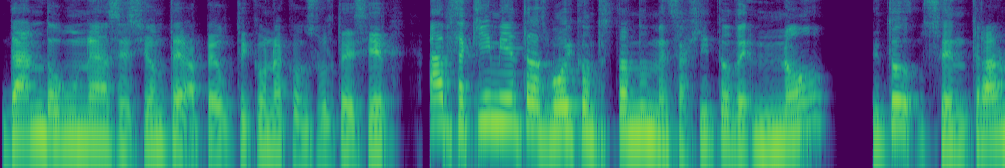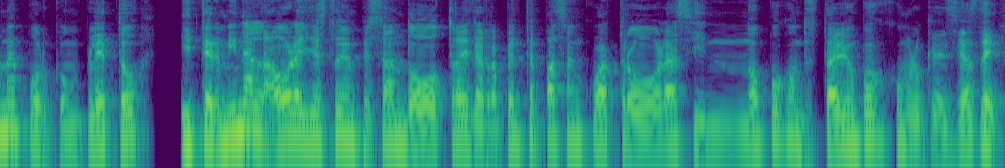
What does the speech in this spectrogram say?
dando una sesión terapéutica, una consulta y decir, ah, pues aquí mientras voy contestando un mensajito de no, necesito centrarme por completo y termina la hora y ya estoy empezando otra y de repente pasan cuatro horas y no puedo contestar y un poco como lo que decías de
